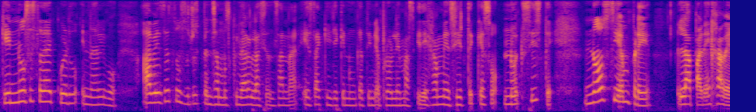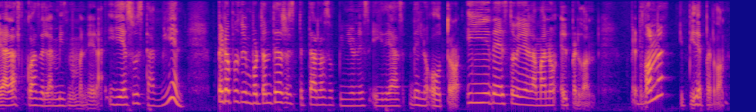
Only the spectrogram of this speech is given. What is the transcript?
que no se está de acuerdo en algo. A veces nosotros pensamos que una relación sana es aquella que nunca tiene problemas y déjame decirte que eso no existe. No siempre la pareja verá las cosas de la misma manera y eso está bien. Pero pues lo importante es respetar las opiniones e ideas de lo otro. Y de esto viene en la mano el perdón. Perdona y pide perdón.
